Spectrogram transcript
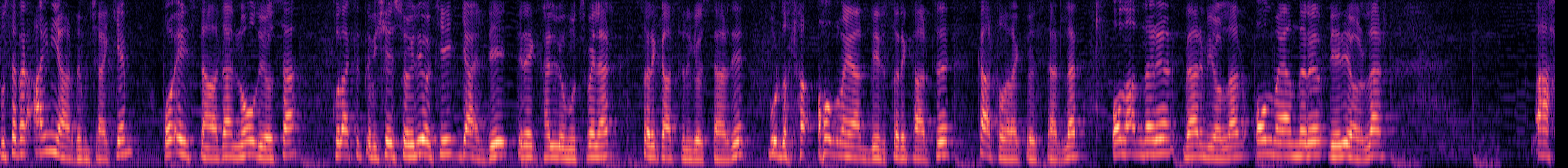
Bu sefer aynı yardımcı hakem o esnada ne oluyorsa kulaklıkta bir şey söylüyor ki geldi direkt Halil Umut Meler sarı kartını gösterdi. Burada da olmayan bir sarı kartı kart olarak gösterdiler. Olanları vermiyorlar, olmayanları veriyorlar. Ah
